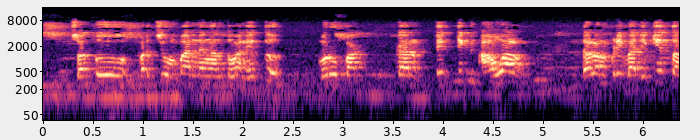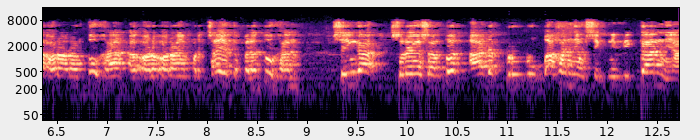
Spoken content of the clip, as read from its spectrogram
suatu perjumpaan dengan Tuhan itu merupakan titik awal dalam pribadi kita orang-orang Tuhan, eh, orang-orang yang percaya kepada Tuhan sehingga surah yang Tuhan ada perubahan yang signifikan yang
